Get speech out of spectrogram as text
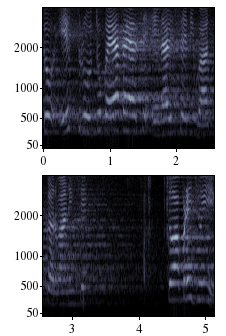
તો એ સ્ત્રોતો કયા કયા છે એના વિશેની વાત કરવાની છે. તો આપણે જોઈએ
